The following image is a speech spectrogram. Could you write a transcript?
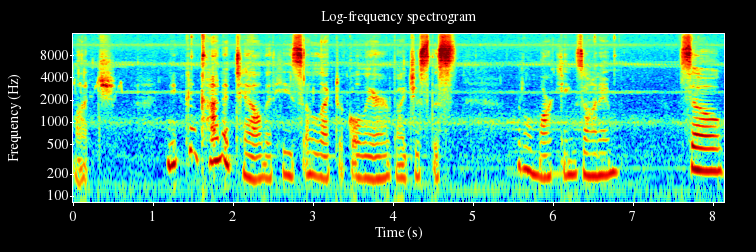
much. You can kind of tell that he's electrical there by just this little markings on him. So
